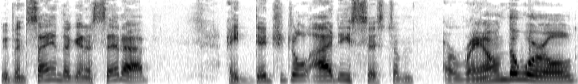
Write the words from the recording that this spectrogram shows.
We've been saying they're going to set up a digital ID system around the world,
